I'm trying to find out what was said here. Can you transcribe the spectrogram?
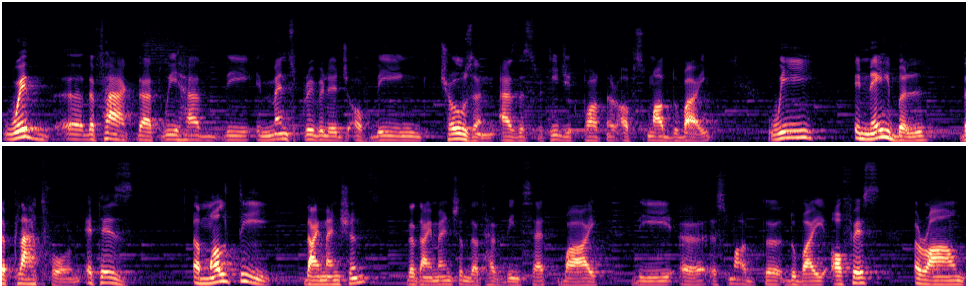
with uh, the fact that we had the immense privilege of being chosen as the strategic partner of Smart Dubai, we enable the platform. It is a multi dimensions, the dimension that have been set by the uh, Smart uh, Dubai office around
